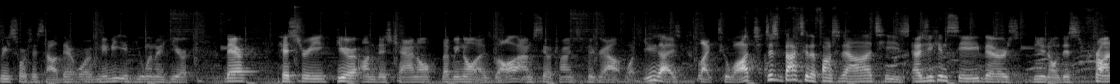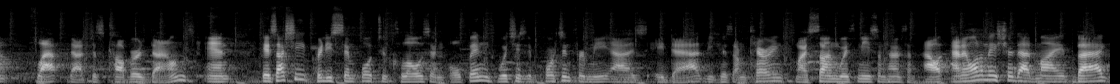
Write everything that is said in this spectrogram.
resources out there, or maybe if you want to hear their history here on this channel, let me know as well. I'm still trying to figure out what you guys like to watch. Just back to the functionalities. As you can see, there's, you know, this front flap that just covers down. And it's actually pretty simple to close and open, which is important for me as a dad because I'm carrying my son with me. Sometimes I'm out and I wanna make sure that my bag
